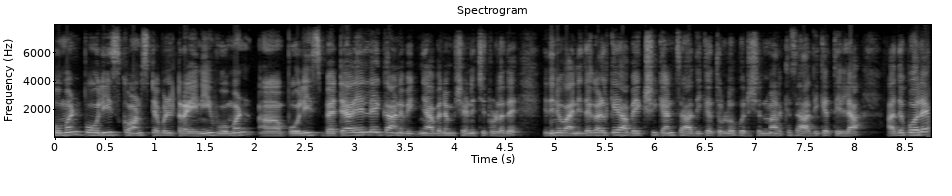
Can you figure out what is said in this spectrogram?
woman police constable trainee woman police ബറ്റാലിയനിലേക്കാണ് വിജ്ഞാപനം ക്ഷണിച്ചിട്ടുള്ളത്. ഇതിന് വനിതകൾക്കേ അപേക്ഷിക്കാൻ സാധിക്കത്തുള്ളൂ. പുരുഷന്മാർക്ക് സാധിക്കത്തില്ല. അതുപോലെ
